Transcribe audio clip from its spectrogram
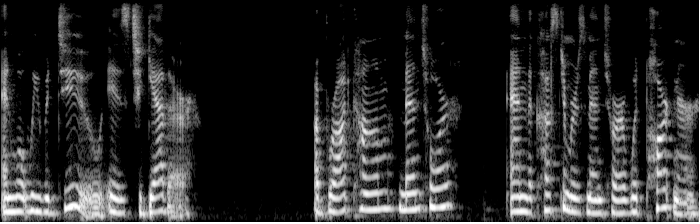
And what we would do is together, a Broadcom mentor and the customer's mentor would partner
